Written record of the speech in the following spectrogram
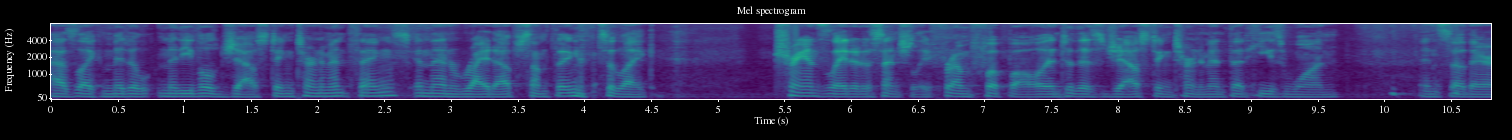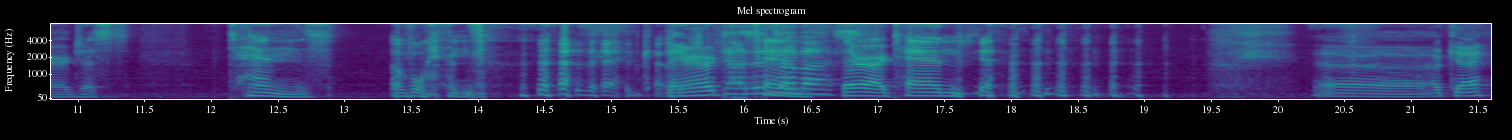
as like middle, medieval jousting tournament things and then write up something to like translate it essentially from football into this jousting tournament that he's won. And so there are just tens of wins as a head coach. There are dozens Ten. of us. There are 10. Uh, okay.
